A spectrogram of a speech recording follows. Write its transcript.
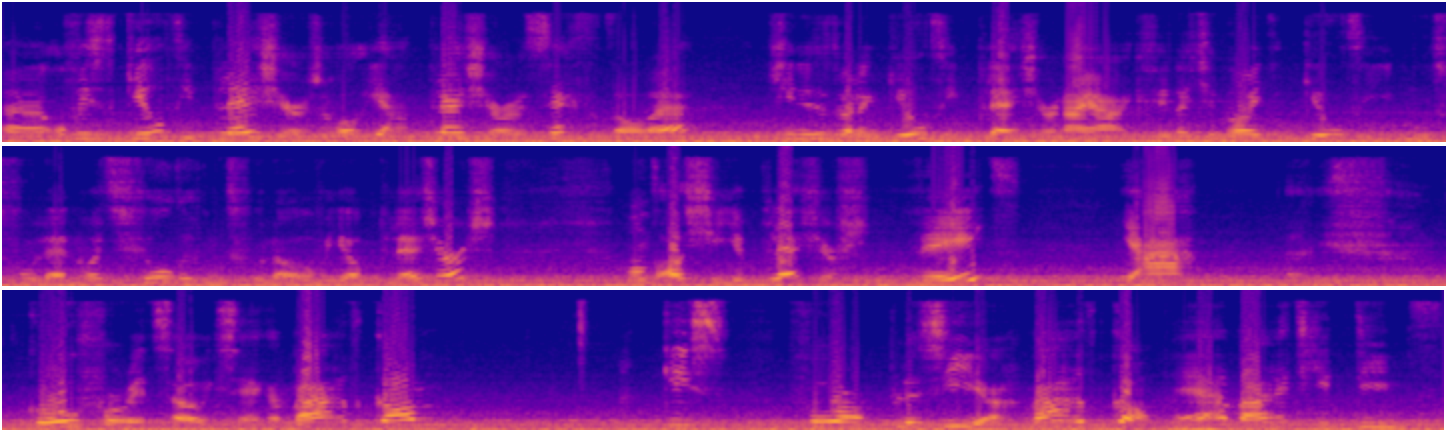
Uh, of is het guilty pleasure? Zowel, ja, pleasure, dat zegt het al hè. Misschien is het wel een guilty pleasure. Nou ja, ik vind dat je nooit guilty moet voelen. Nooit schuldig moet voelen over jouw pleasures. Want als je je pleasures weet, ja, go for it zou ik zeggen. Waar het kan, kies voor plezier. Waar het kan, hè? waar het je dient.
